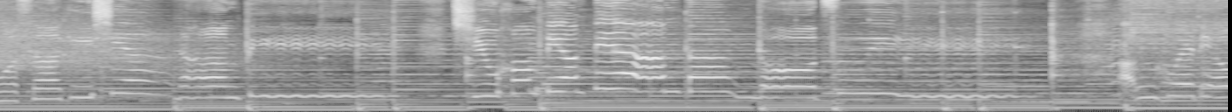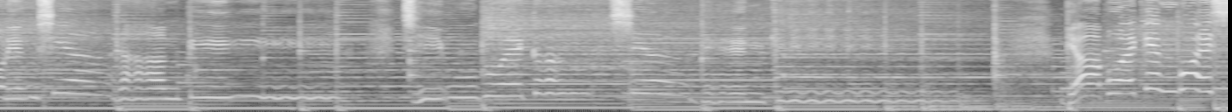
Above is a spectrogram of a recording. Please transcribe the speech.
半三更谁人知？秋风点点东落水，红花凋零谁人知？只有月光少年记，夜背景月声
